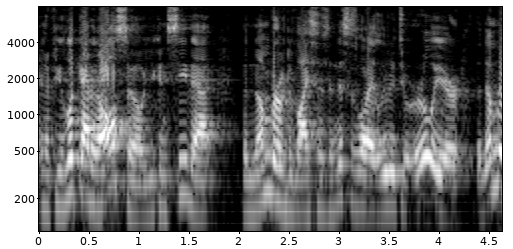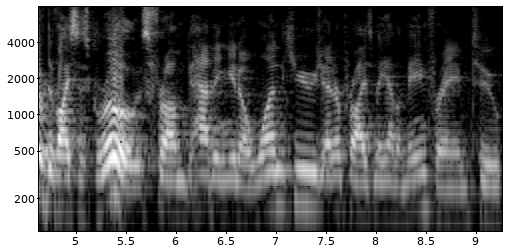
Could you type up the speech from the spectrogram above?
and if you look at it also, you can see that the number of devices, and this is what I alluded to earlier, the number of devices grows from having, you know, one huge enterprise may have a mainframe to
